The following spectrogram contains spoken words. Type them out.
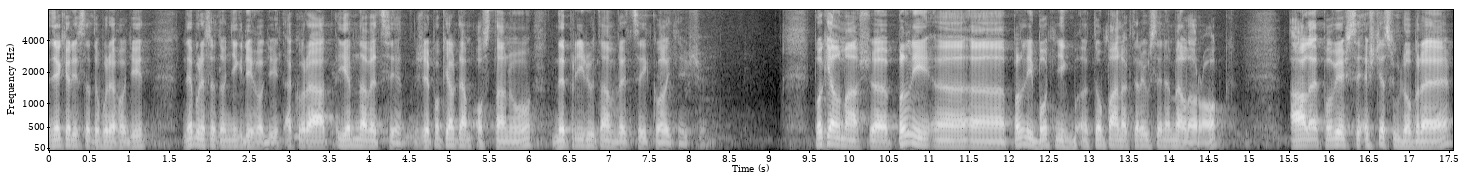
někdy se to bude hodit. Nebude se to nikdy hodit, akorát jedna věc je, že pokud tam ostanu, neprídu tam věci kvalitnější. Pokud máš eh, plný, eh, eh, plný botník topána, který už si nemel rok, ale pověš si, ještě jsou dobré,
